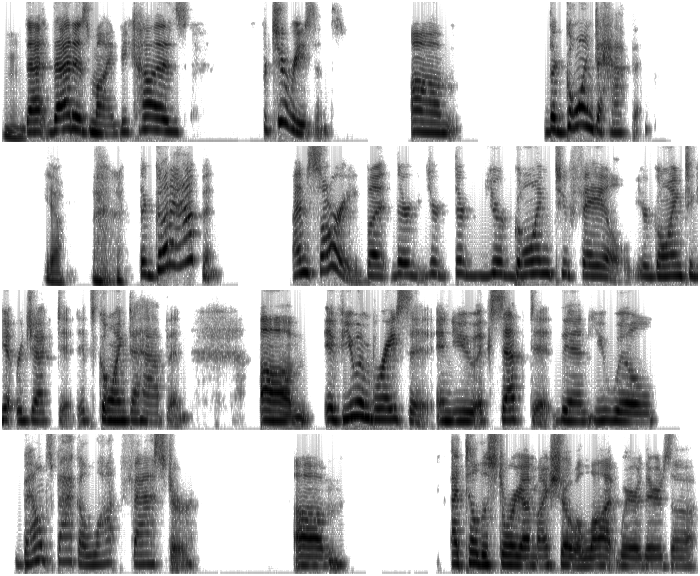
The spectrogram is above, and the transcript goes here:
Hmm. That that is mine because for two reasons. Um, they're going to happen. Yeah. they're going to happen. I'm sorry, but they're you're they're you're going to fail. You're going to get rejected. It's going to happen. Um, if you embrace it and you accept it, then you will bounce back a lot faster. Um, I tell the story on my show a lot where there's a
